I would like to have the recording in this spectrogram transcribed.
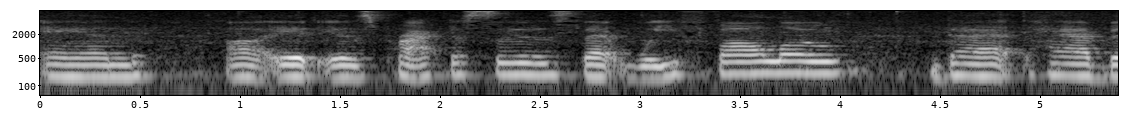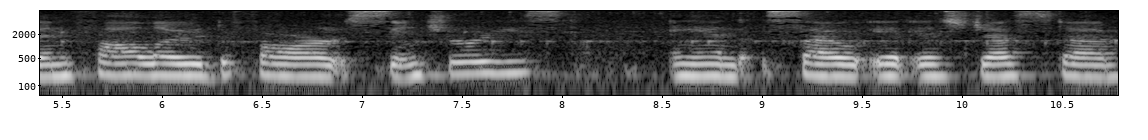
and uh, it is practices that we follow that have been followed for centuries. And so it is just... Uh,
